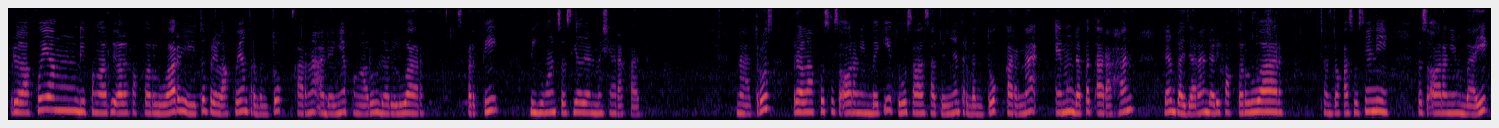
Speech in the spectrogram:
Perilaku yang dipengaruhi oleh faktor luar yaitu perilaku yang terbentuk karena adanya pengaruh dari luar, seperti lingkungan sosial dan masyarakat. Nah, terus perilaku seseorang yang baik itu salah satunya terbentuk karena emang dapat arahan dan pelajaran dari faktor luar. Contoh kasusnya nih, seseorang yang baik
